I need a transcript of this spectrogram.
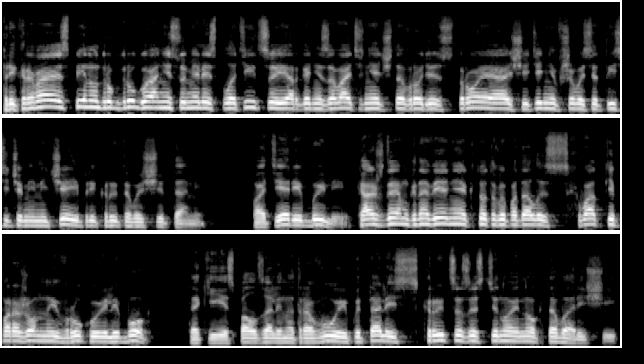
Прикрывая спину друг другу, они сумели сплотиться и организовать нечто вроде строя, ощетинившегося тысячами мечей, прикрытого щитами. Потери были. Каждое мгновение кто-то выпадал из схватки, пораженный в руку или бок. Такие сползали на траву и пытались скрыться за стеной ног товарищей.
